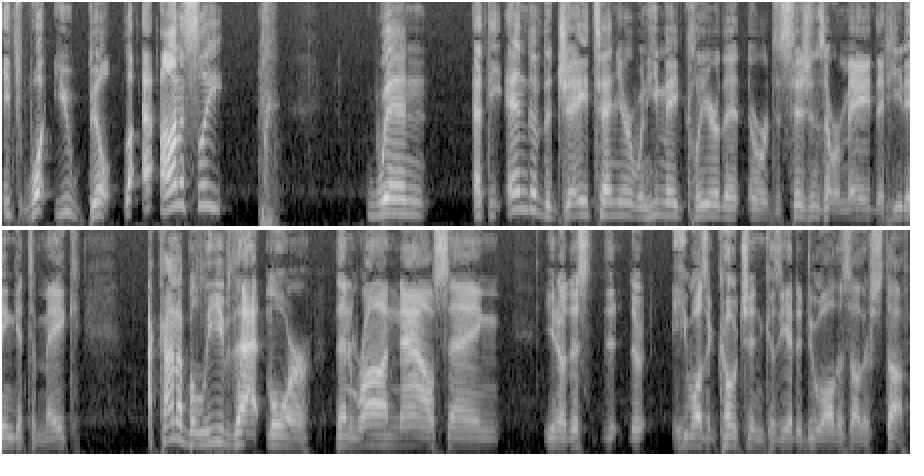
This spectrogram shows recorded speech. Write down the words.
it's what you built. Uh, honestly, when at the end of the Jay tenure, when he made clear that there were decisions that were made that he didn't get to make, I kind of believe that more than Ron now saying, you know, this he wasn't coaching because he had to do all this other stuff.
